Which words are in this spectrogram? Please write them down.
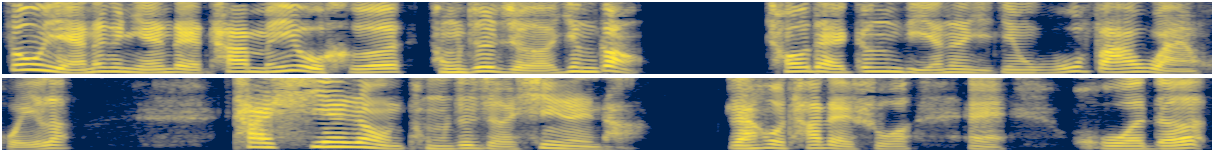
邹衍那个年代，他没有和统治者硬杠，朝代更迭呢，已经无法挽回了。他先让统治者信任他，然后他再说：“哎，火得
